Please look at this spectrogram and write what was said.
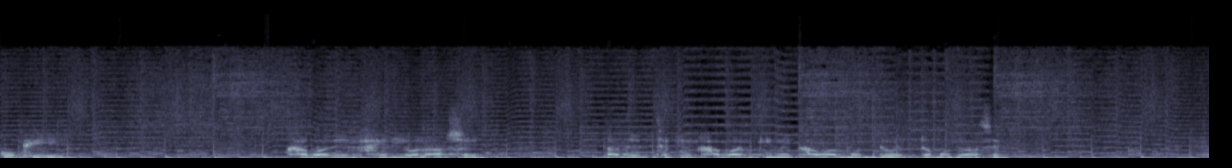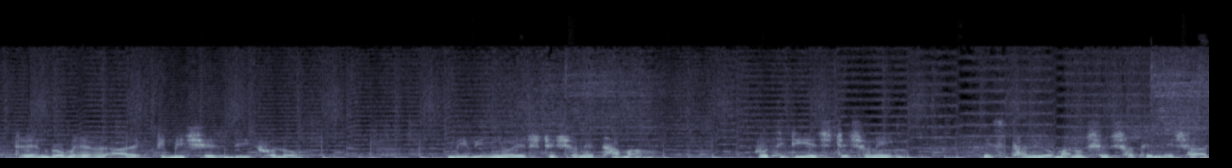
কফি, খাবারের ফেরিওয়ালা আসে। তাদের থেকে খাবার কিনে খাওয়ার মধ্যেও একটা মজা আছে। ট্রেন ভ্রমণের আরেকটি বিশেষ দিক হলো বিভিন্ন স্টেশনে থামা। প্রতিটি স্টেশনেই স্থানীয় মানুষের সাথে মেশার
